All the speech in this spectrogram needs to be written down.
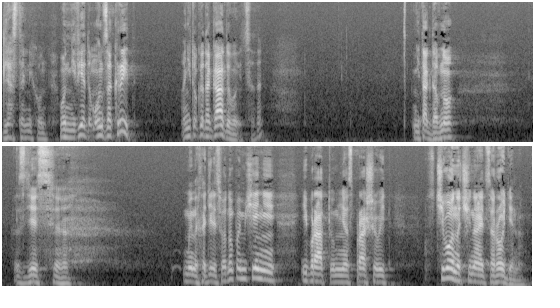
Для остальных он, он неведом, он закрыт. Они только догадываются. Да? Не так давно здесь э, мы находились в одном помещении, и брат у меня спрашивает, с чего начинается Родина –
